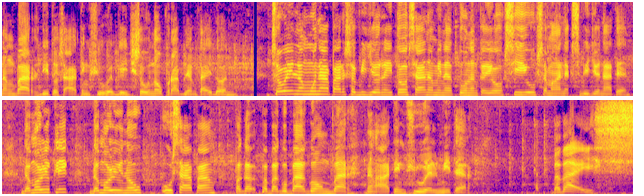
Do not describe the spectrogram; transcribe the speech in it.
ng bar dito sa ating fuel gauge. So, no problem tayo doon. So ayun lang muna para sa video na ito. Sana may natutunan kayo. See you sa mga next video natin. The more you click, the more you know. Usapang pabago-bagong bar ng ating fuel meter. Bye-bye!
